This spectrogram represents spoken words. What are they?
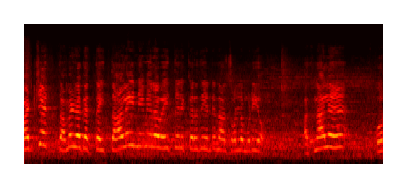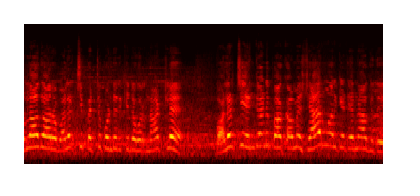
பட்ஜெட் தமிழகத்தை தலை நிமிர வைத்திருக்கிறது என்று நான் சொல்ல முடியும். அதனால பொருளாதார வளர்ச்சி பெற்று கொண்டிருக்கின்ற ஒரு நாட்டில் வளர்ச்சி எங்கன்னு பார்க்காம ஷேர் மார்க்கெட் என்ன ஆகுது?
